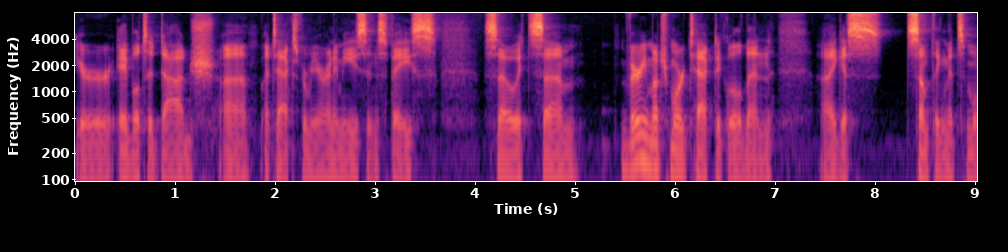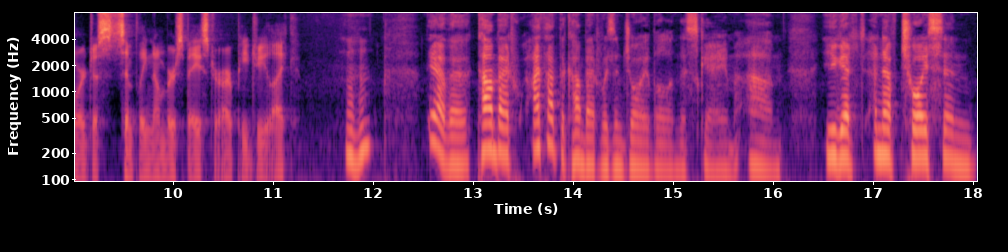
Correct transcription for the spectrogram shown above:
You're able to dodge uh, attacks from your enemies in space. So it's um, very much more tactical than, I guess, something that's more just simply numbers based or RPG like. Mm-hmm. Yeah, the combat. I thought the combat was enjoyable in this game. Um, you get enough choice in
